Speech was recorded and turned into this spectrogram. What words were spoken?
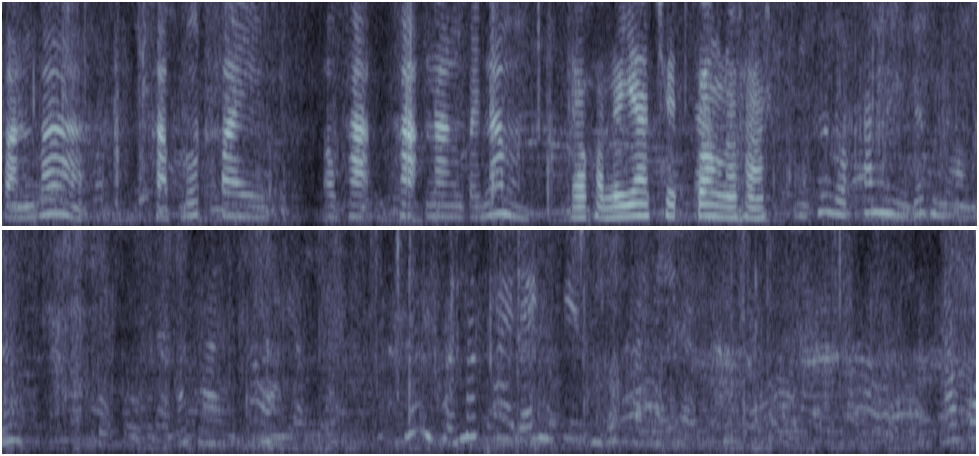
ฝันว่าขับรถไปเอาพระพระนางไปนั่งเดี๋ยวขออนุญาตเช็ดกล้องนะคะมันคือรถคันนี้ได้อพี่น้องเด้อ แล้วก็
